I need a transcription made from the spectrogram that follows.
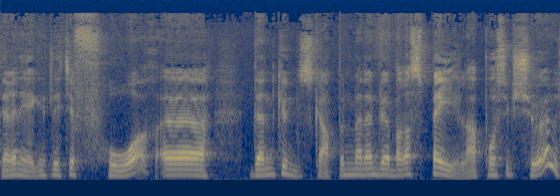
der en egentlig ikke får eh, den kunnskapen, men en blir bare speila på seg sjøl.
